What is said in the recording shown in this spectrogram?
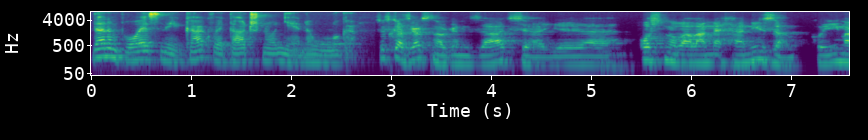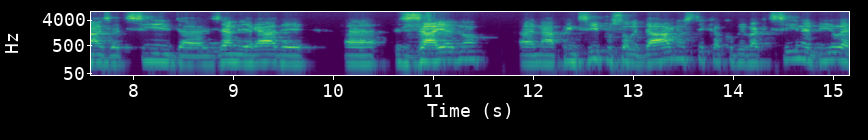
da nam pojasni kakva je tačno njena uloga. Svjetska zdravstvena organizacija je e, osnovala mehanizam koji ima za cilj da zemlje rade e, zajedno e, na principu solidarnosti kako bi vakcine bile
